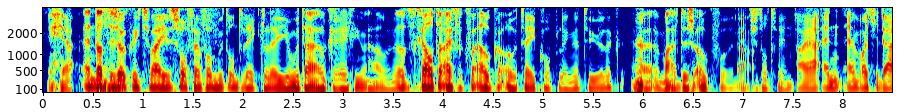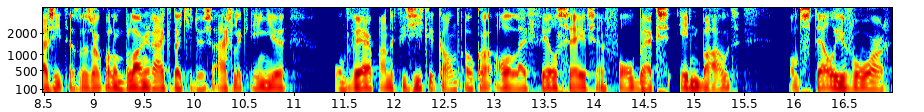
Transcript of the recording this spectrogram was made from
Ja. En dat is ook iets waar je de software voor moet ontwikkelen. Je moet daar ook rekening mee houden. Dat geldt eigenlijk voor elke OT-koppeling natuurlijk. Uh, maar dus ook voor een ja. digital twin. Nou ja, en, en wat je daar ziet, dat is ook wel een belangrijk dat je dus eigenlijk in je ontwerp aan de fysieke kant ook al allerlei failsafes en fallbacks inbouwt. Want stel je voor,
